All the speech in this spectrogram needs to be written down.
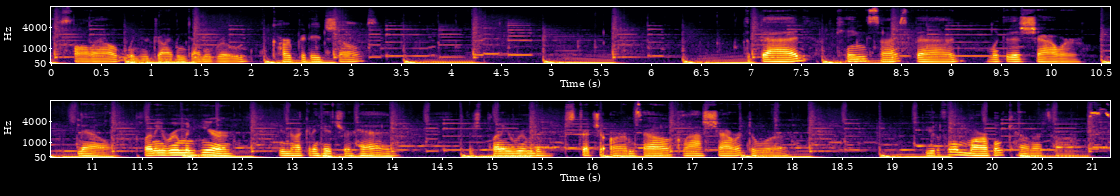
fall out when you're driving down the road. Carpeted shelves. The bed, king size bed. Look at this shower. Now, plenty of room in here. You're not gonna hit your head. There's plenty of room to stretch your arms out. Glass shower door. Beautiful marble countertops.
